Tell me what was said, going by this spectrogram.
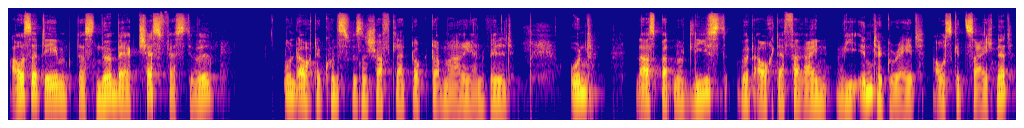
außerdem das Nürnberg Jazz Festival und auch der Kunstwissenschaftler Dr. Marian Wild. Und Last but not least wird auch der Verein V-Integrate ausgezeichnet.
